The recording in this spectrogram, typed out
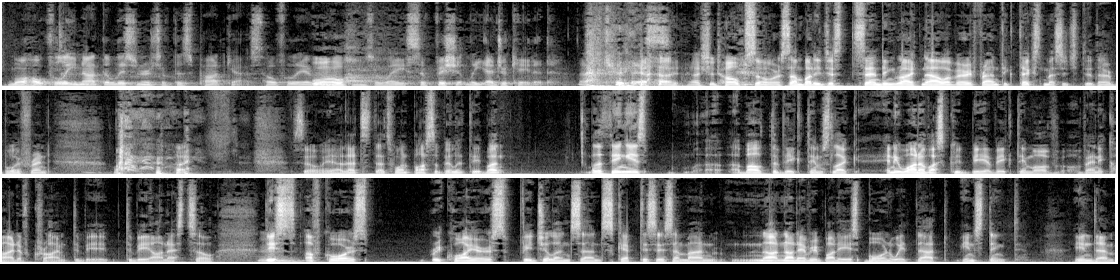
Well, hopefully not the listeners of this podcast. Hopefully everyone Whoa. comes away sufficiently educated after this. I, I should hope so, or somebody just sending right now a very frantic text message to their boyfriend. so yeah, that's that's one possibility. But but the thing is uh, about the victims, like any one of us could be a victim of, of any kind of crime. To be to be honest, so this of course requires vigilance and skepticism, and not not everybody is born with that instinct in them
